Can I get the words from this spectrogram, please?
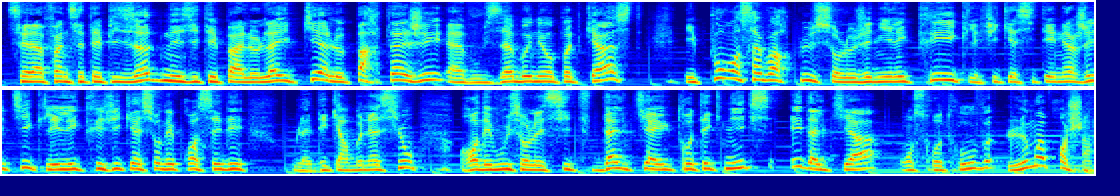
C'est la fin de cet épisode. N'hésitez pas à le liker, à le partager et à vous abonner au podcast. Et pour en savoir plus sur le génie électrique, l'efficacité énergétique, l'électrification des procédés ou la décarbonation, rendez-vous sur le site d'Alkia Electrotechnics et d'Alkia. On se retrouve le mois prochain.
